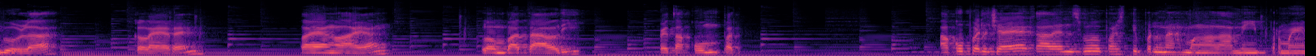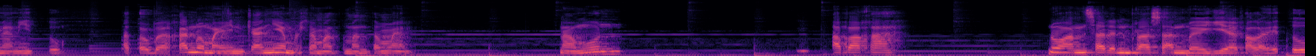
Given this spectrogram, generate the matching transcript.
bola, kelereng, layang-layang, lompat tali, petak umpet. Aku percaya kalian semua pasti pernah mengalami permainan itu atau bahkan memainkannya bersama teman-teman. Namun, apakah nuansa dan perasaan bahagia kalau itu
